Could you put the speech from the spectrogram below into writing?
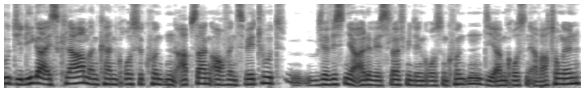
Gut, die Liga ist klar, man kann große Kunden absagen, auch wenn es weh tut. Wir wissen ja alle, wie es läuft mit den großen Kunden, die haben großen Erwartungen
